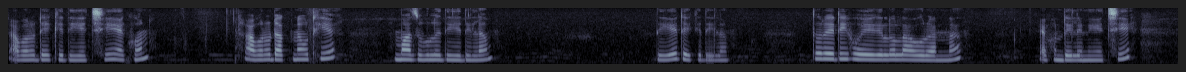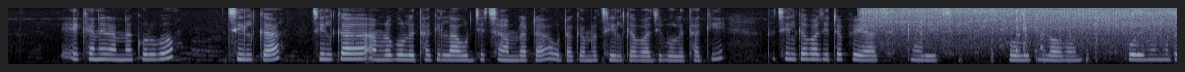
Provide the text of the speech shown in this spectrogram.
আবারও ডেকে দিয়েছি এখন। আবারও ডাকনা উঠিয়ে মাছগুলো দিয়ে দিলাম। দিয়ে ডেকে দিলাম। তো রেডি হয়ে গেল লাউ রান্না। এখন ডেলে নিয়েছি। এখানে রান্না করব ছিলকা। ছিলকা আমরা বলে থাকি লাউর যে চামড়াটা, ওটাকে আমরা ছিলকা বাজি বলে থাকি। তো ছিলকা বাজিটা পেঁয়াজ, মরিচ, হলুদ, লবণ পরিমাণ মতো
